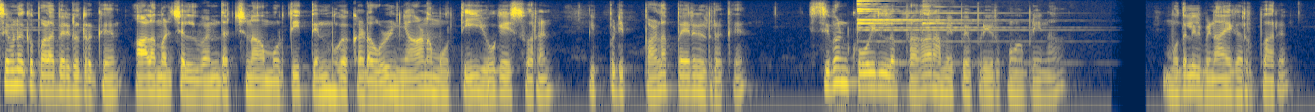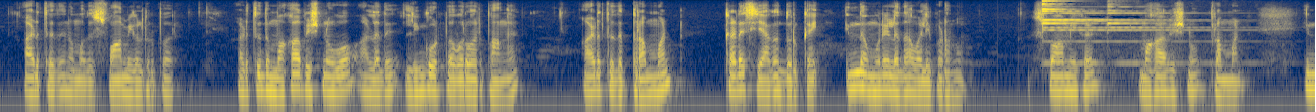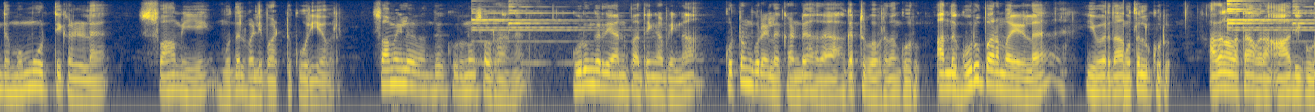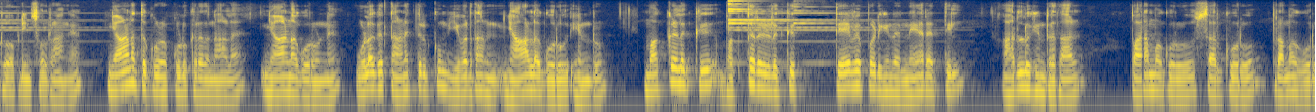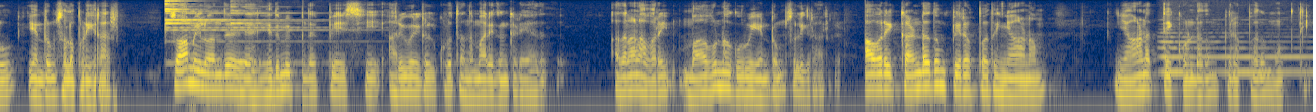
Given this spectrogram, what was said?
சிவனுக்கு பல பேர்கள் இருக்குது ஆலமர் செல்வன் தட்சிணாமூர்த்தி தென்முக கடவுள் ஞானமூர்த்தி யோகேஸ்வரன் இப்படி பல பெயர்கள் இருக்குது சிவன் கோயிலில் பிரகார அமைப்பு எப்படி இருக்கும் அப்படின்னா முதலில் விநாயகர் இருப்பார் அடுத்தது நமது சுவாமிகள் இருப்பார். அடுத்தது மகாவிஷ்ணுவோ அல்லது லிங்கோட்பவரோ இருப்பாங்க. அடுத்தது பிரம்மன் கடைசியாக துர்க்கை. இந்த முறையில் தான் வழிபடணும். சுவாமிகள் மகாவிஷ்ணு பிரம்மன். இந்த மும்மூர்த்திகளில் சுவாமியே முதல் வழிபாட்டுக்குரியவர். உரியவர் சுவாமிகளை வந்து குருன்னு சொல்கிறாங்க குருங்கிறது யாருன்னு பார்த்தீங்க அப்படின்னா குற்றம் குறைகளை கண்டு அதை அகற்றுபவர் தான் குரு. அந்த குரு பரம்பரையில் இவர் தான் முதல் குரு. அதனால தான் அவர் ஆதி குரு அப்படின்னு சொல்கிறாங்க ஞானத்தை கு கொடுக்கறதுனால ஞான குருன்னு உலகத்து அனைத்திற்கும் இவர் தான் ஞான குரு என்றும் மக்களுக்கு பக்தர்களுக்கு தேவைப்படுகின்ற நேரத்தில் அருளுகின்றதால் பரமகுரு சர்க்குரு பிரமகுரு என்றும் சொல்லப்படுகிறார். சுவாமிகள் வந்து எதுவுமே பேசி அறிவுரைகள் கொடுத்து அந்த மாதிரி எதுவும் கிடையாது. அதனால் அவரை மவுனகுரு என்றும் சொல்கிறார்கள். அவரை கண்டதும் பிறப்பது ஞானம் ஞானத்தை கொண்டதும் பிறப்பது முக்தி.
